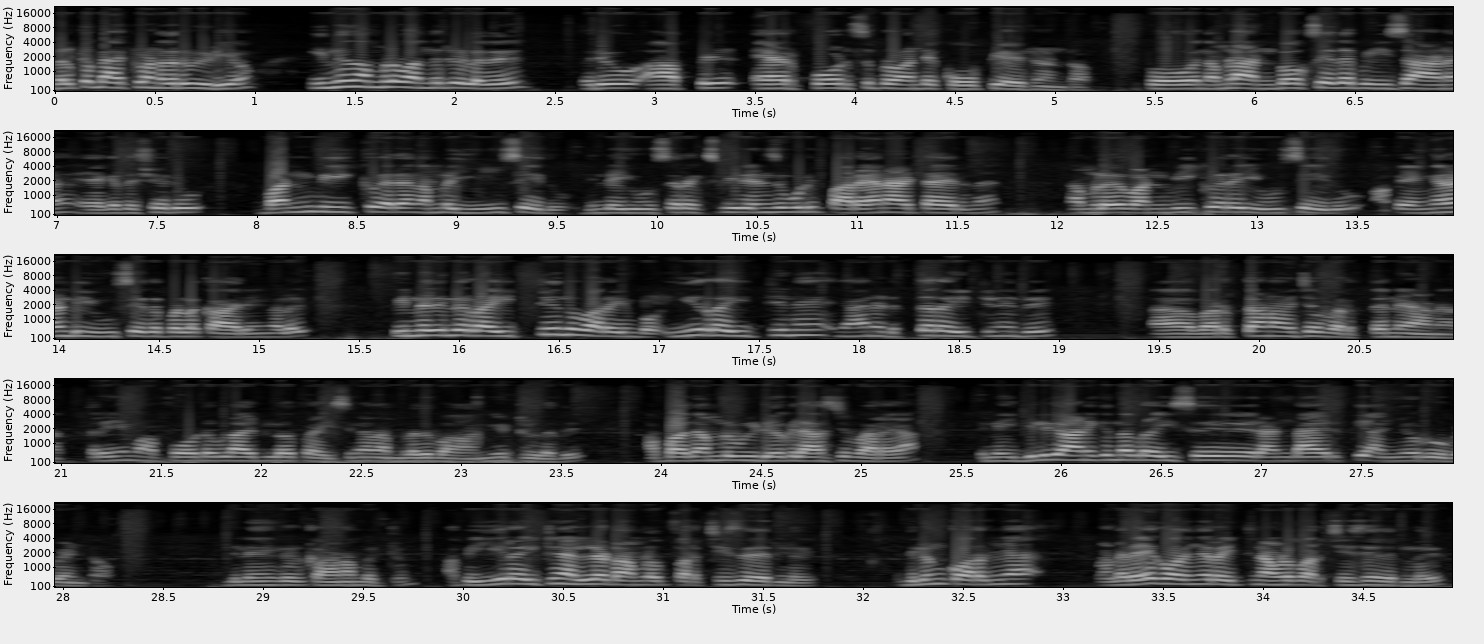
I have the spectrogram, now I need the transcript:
Welcome back to another video ഇന്ന് നമ്മൾ വന്നിട്ടുള്ളത് ഒരു ആപ്പിൾ എയർപോർട്സ് പ്രോന്റെ കോപ്പി ആയിട്ടുണ്ട് ഇപ്പോൾ നമ്മൾ അൺബോക്സ് ചെയ്ത പീസാണ് ഏകദേശം ഒരു വൺ വീക്ക് വരെ നമ്മൾ യൂസ് ചെയ്തു. ഇതിന്റെ യൂസർ എക്സ്പീരിയൻസ് കൂടി പറയാനായിട്ടായിരുന്നു. നമ്മൾ വൺ വീക്ക് വരെ യൂസ് ചെയ്തു. അപ്പോൾ എങ്ങനെയുണ്ട് യൂസ് ചെയ്തപ്പോഴുള്ള കാര്യങ്ങൾ പിന്നെ ഇതിന്റെ റേറ്റ് എന്ന് പറയുമ്പോൾ ഈ റേറ്റിന് ഞാൻ എടുത്ത റേറ്റിന് ഇത് വെർത്താണോ വെച്ചാൽ വെർത്ത് തന്നെയാണ്. അത്രയും അഫോർഡബിൾ ആയിട്ടുള്ള പ്രൈസിനാണ് നമ്മളത് വാങ്ങിയിട്ടുള്ളത്. അപ്പോൾ അത് നമ്മൾ വീഡിയോ ലാസ്റ്റ് പറയാം. പിന്നെ ഇതിൽ കാണിക്കുന്ന പ്രൈസ് രണ്ടായിരത്തി അഞ്ഞൂറ് രൂപ ഉണ്ടോ? ഇതിൽ നിങ്ങൾക്ക് കാണാൻ പറ്റും. അപ്പോൾ ഈ റേറ്റിനല്ല കേട്ടോ നമ്മൾ പർച്ചേസ് ചെയ്തിട്ടുള്ളത്. ഇതിലും കുറഞ്ഞ വളരെ കുറഞ്ഞ റേറ്റിന് നമ്മൾ പർച്ചേസ് ചെയ്തിട്ടുള്ളത്.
